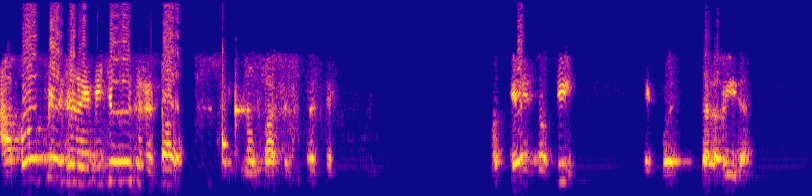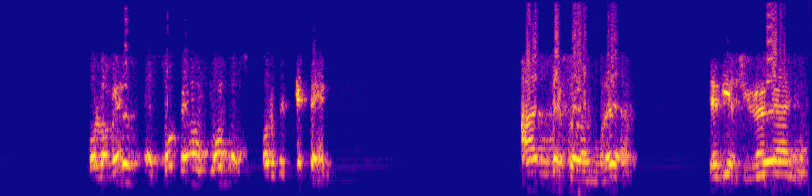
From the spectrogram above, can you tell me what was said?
apópiense de millones del Estado. No pasen un Porque eso sí, después de la vida. Por lo menos eso veo yo los informes que tengo. Antes de la moneda, de 19 años,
